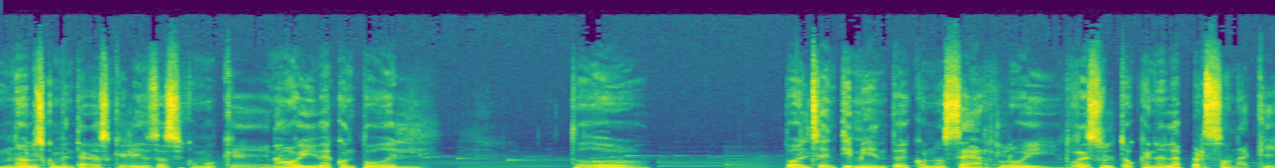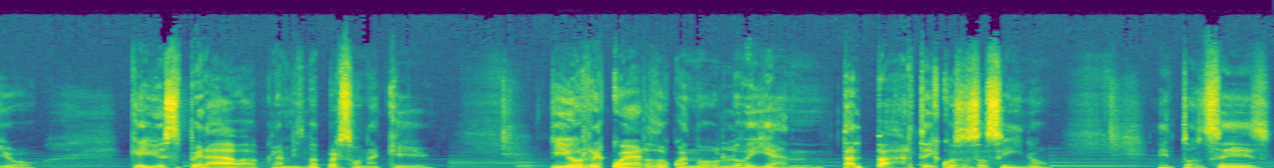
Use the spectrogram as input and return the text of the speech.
no los comentarios que leí así como que, no, iba con todo el, todo, todo el sentimiento de conocerlo y resultó que no es la persona que yo, que yo esperaba, la misma persona que, yo recuerdo cuando lo veía en tal parte y cosas así, ¿no? Entonces,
